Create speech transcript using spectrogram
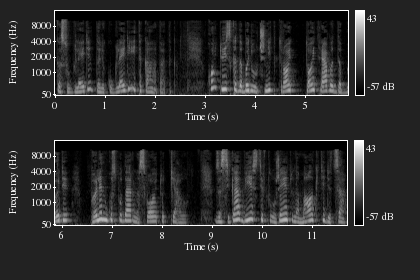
късогледи, далекогледи и така нататък. Който иска да бъде ученик, той трябва да бъде пълен господар на своето тяло. За сега вие сте в положението на малките деца.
